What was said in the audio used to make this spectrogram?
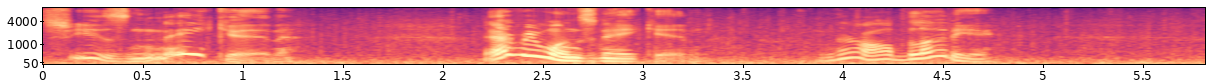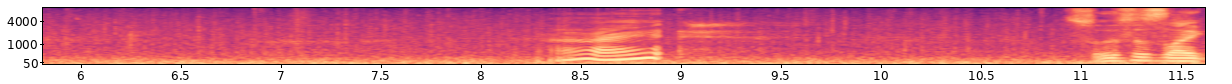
She's naked. Everyone's naked. They're all bloody. Alright. So this is like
